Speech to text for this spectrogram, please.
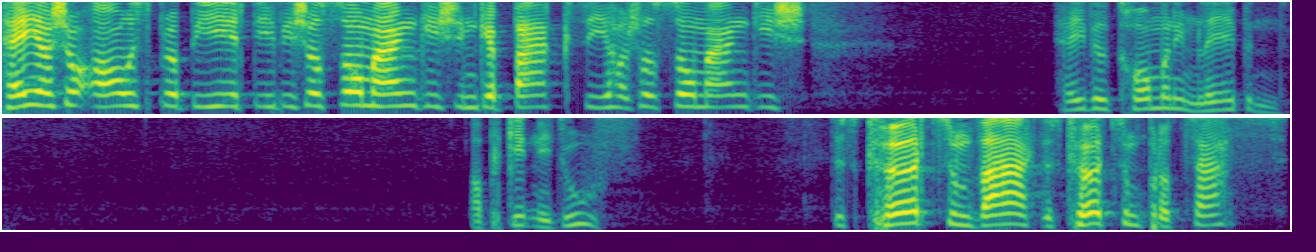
Hey, ich habe schon alles probiert. Ich war schon so manchmal im Gebet. Ich habe schon so manchmal. Hey, willkommen im Leben. Aber gib nicht auf. Das gehört zum Weg, das gehört zum Prozess.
